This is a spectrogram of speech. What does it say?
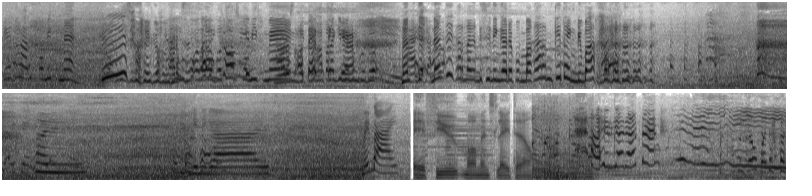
Kita harus komitmen. Harus Kalau gue tuh harus komitmen. Harus gitu. otentik Apalagi ya. menunggu doi. nanti nanti karena di sini nggak ada pembakaran kita yang dibakar. Hai. Gini guys. Bye bye. A few moments later. Akhirnya datang. Padahal.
